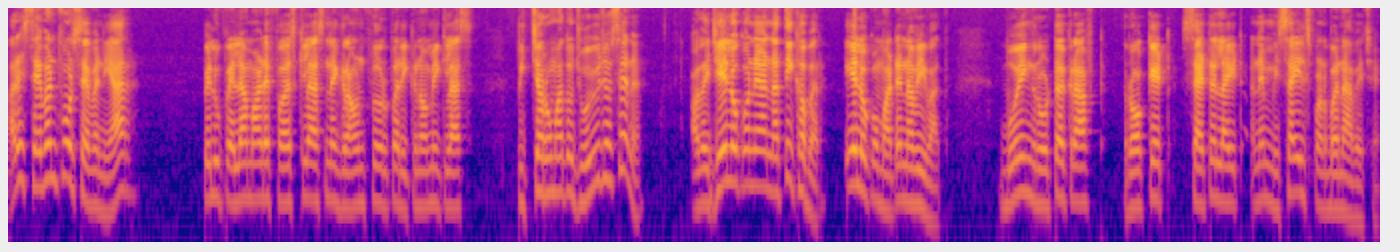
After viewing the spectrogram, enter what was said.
અરે સેવન ફોર સેવન યાર! પેલું પહેલાં માળે ફર્સ્ટ ક્લાસ ને ગ્રાઉન્ડ ફ્લોર પર ઇકોનોમી ક્લાસ. પિક્ચરોમાં તો જોયું જ હશે ને? હવે જે લોકોને આ નથી ખબર, એ લોકો માટે નવી વાત. બોઈંગ રોટરક્રાફ્ટ રોકેટ, સેટેલાઇટ અને મિસાઇલ્સ પણ બનાવે છે.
